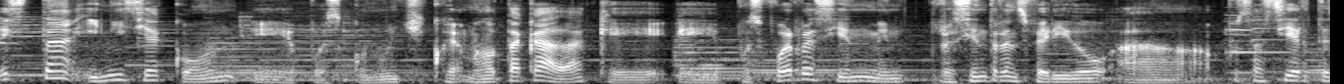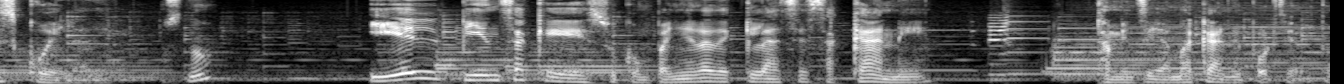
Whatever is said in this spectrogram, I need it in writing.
Esta inicia con, eh, pues, con un chico llamado Takada que eh, pues fue recién, recién transferido a, pues, a cierta escuela, digamos, ¿no? Y él piensa que su compañera de clase, Akane, también se llama Akane por cierto,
